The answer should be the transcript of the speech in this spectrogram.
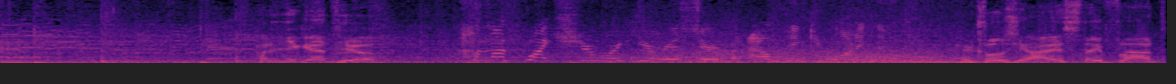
How did you get here? I'm not quite sure where here is, sir, but I don't think you want to know. Okay, close your eyes, stay flat,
